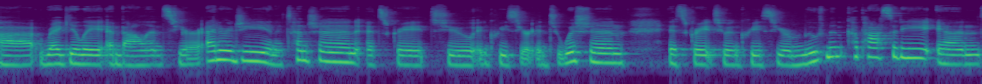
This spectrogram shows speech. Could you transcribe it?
uh, regulate and balance your energy and attention. It's great to increase your intuition. It's great to increase your movement capacity and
